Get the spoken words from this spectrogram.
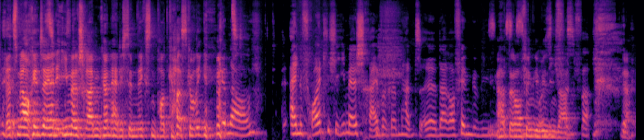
Hättest mir auch hinterher eine E-Mail schreiben können, hätte ich es im nächsten Podcast korrigiert. Genau. Eine freundliche E-Mail-Schreiberin hat äh, darauf hingewiesen. Hat darauf hingewiesen, dass. Ja.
